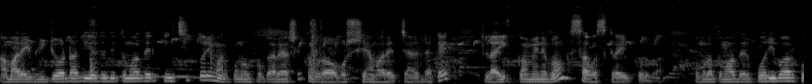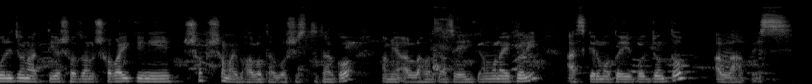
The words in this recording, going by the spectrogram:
আমার এই ভিডিওটা দিয়ে যদি তোমাদের কিঞ্চিত পরিমাণ কোনো উপকারে আসে, তোমরা অবশ্যই আমার এই চ্যানেলটাকে লাইক কমেন্ট এবং সাবস্ক্রাইব করবা। তোমরা তোমাদের পরিবার, পরিজন, আত্মীয় স্বজন সবাইকে নিয়ে সবসময় ভালো থাকো, সুস্থ থাকো। আমি আল্লাহর কাছে এই কামনাই করি। আজকের মতো এই পর্যন্ত। আল্লাহ হাফেজ।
